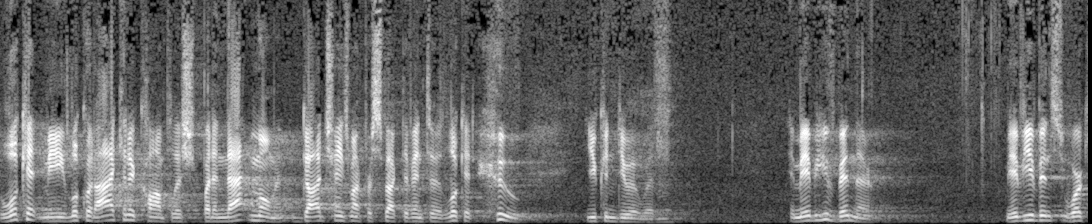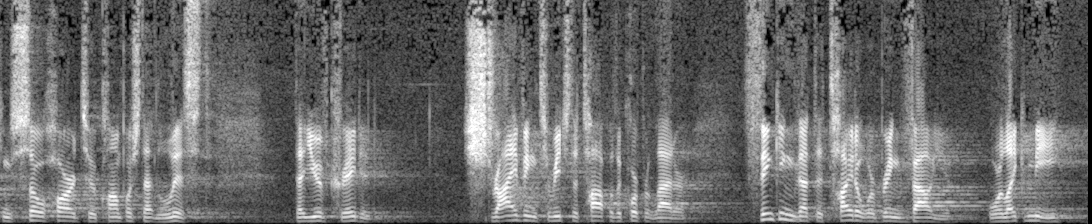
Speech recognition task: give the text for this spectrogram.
look at me, look what I can accomplish. But in that moment, God changed my perspective into look at who you can do it with. And maybe you've been there. Maybe you've been working so hard to accomplish that list that you have created, striving to reach the top of the corporate ladder thinking that the title will bring value, or like me,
